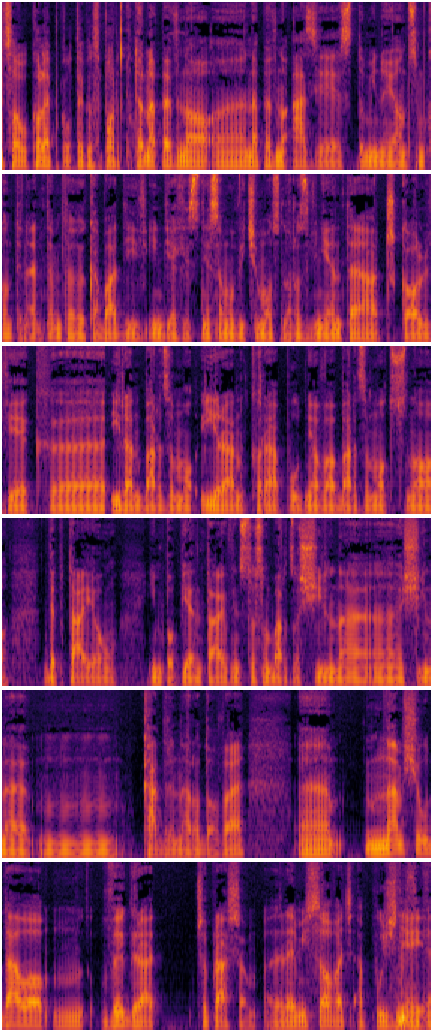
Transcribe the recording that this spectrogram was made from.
są kolebką tego sportu? To na pewno, e, na pewno Azja jest dominującym kontynentem. To kabaddi w Indiach jest niesamowicie mocno rozwinięte, aczkolwiek e, Iran bardzo, Iran, Korea Południowa bardzo mocno deptają im po piętach, więc to są bardzo silne, e, silne mm, kadry narodowe. E, nam się udało mm, wygrać, przepraszam, remisować, a później e,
